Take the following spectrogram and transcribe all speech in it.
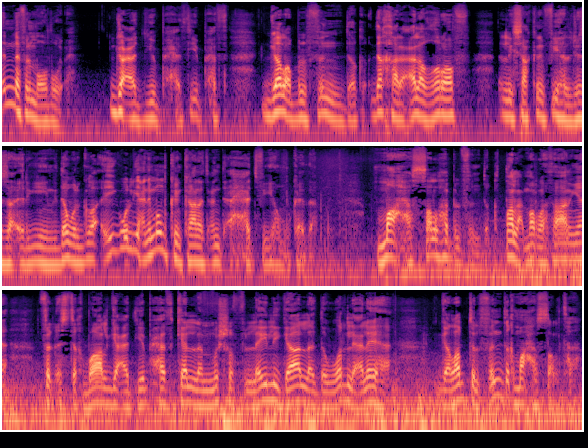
انه في الموضوع. قعد يبحث يبحث. قلب الفندق دخل على غرف اللي ساكنين فيها الجزائريين يدور يقول يعني ممكن كانت عند أحد فيهم وكذا. ما حصلها بالفندق. طلع مرة ثانية في الاستقبال قاعد يبحث كلم مشرف الليلي قال له دور لي عليها. قلبت الفندق ما حصلتها.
